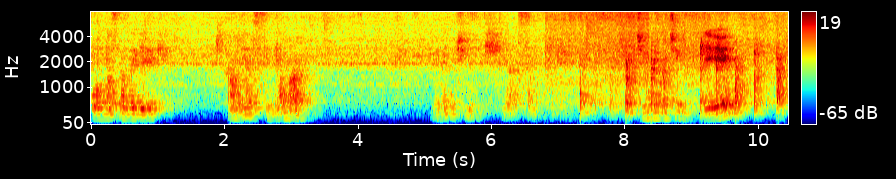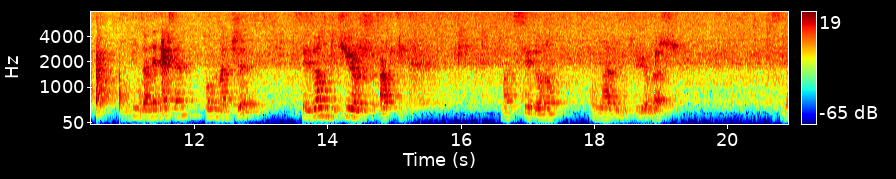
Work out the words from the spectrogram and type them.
olmasına da gerek kalmıyor aslında ama Bilemedim şimdilik yapsam. Cimri maça gitti. Bugün zannedersem son maçı. Sezon bitiyor artık. Maç sezonu. Onlar da bitiriyorlar. Aslında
